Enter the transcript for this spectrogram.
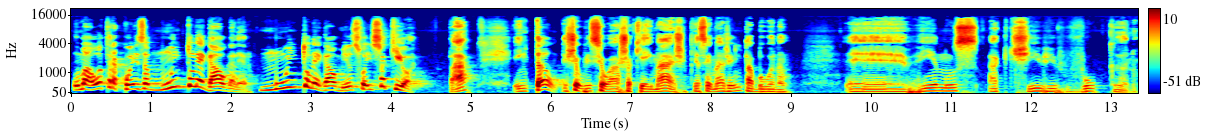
Uma outra coisa muito legal, galera. Muito legal mesmo foi isso aqui, ó. Tá? Então, deixa eu ver se eu acho aqui a imagem, porque essa imagem não tá boa, não. É, Vênus Active Vulcano.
